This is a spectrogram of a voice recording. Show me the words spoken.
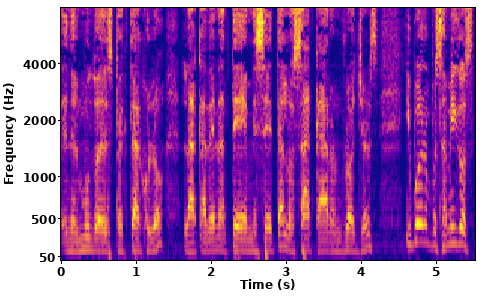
en el mundo del espectáculo la cadena TMZ lo saca Aaron Rodgers y bueno pues amigos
